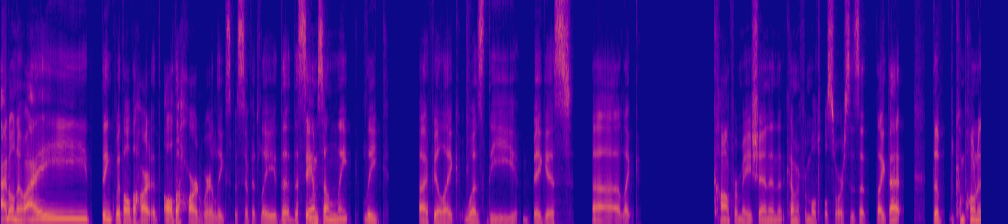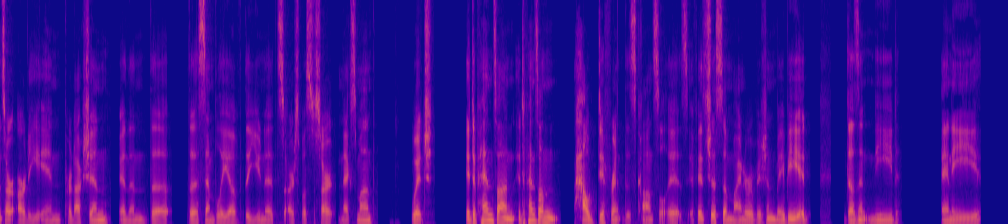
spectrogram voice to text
I don't know. I think with all the hard all the hardware leaks specifically, the the Samsung leak leak, I feel like was the biggest uh like confirmation and coming from multiple sources that like that the components are already in production and then the the assembly of the units are supposed to start next month which it depends on it depends on how different this console is if it's just a minor revision maybe it doesn't need any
